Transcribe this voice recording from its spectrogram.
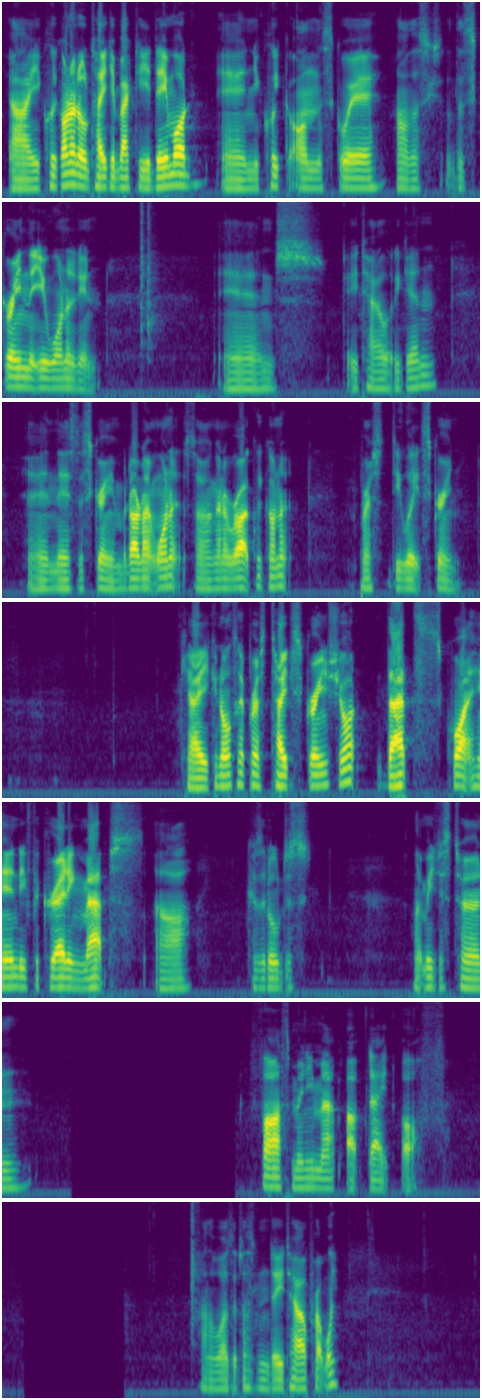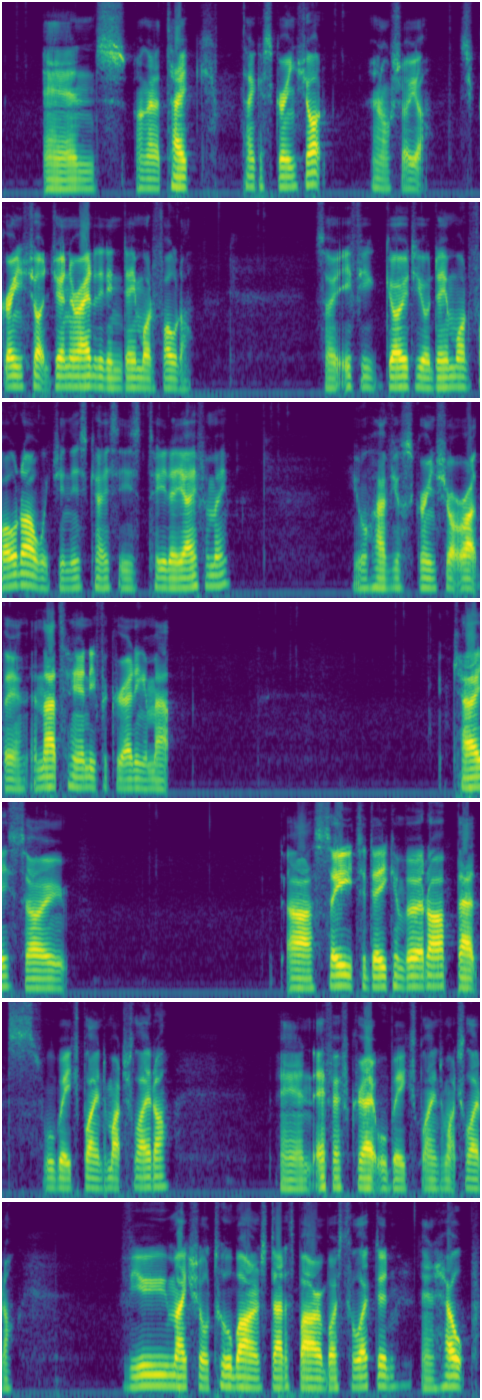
Uh, you click on it, it'll take you back to your DMod and you click on the square, oh, the, the screen that you want it in. And detail it again and there's the screen but I don't want it so I'm going to right click on it and press delete screen. Okay you can also press take screenshot. That's quite handy for creating maps because it'll just let me just turn fast minimap update off otherwise it doesn't detail properly and I'm going to take take a screenshot and I'll show you. Screenshot generated in DMod folder. So if you go to your DMod folder, which in this case is TDA for me, you'll have your screenshot right there. And that's handy for creating a map. Okay, so uh, C to D converter, that will be explained much later. And FF create will be explained much later. View, make sure toolbar and status bar are both selected. And help,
